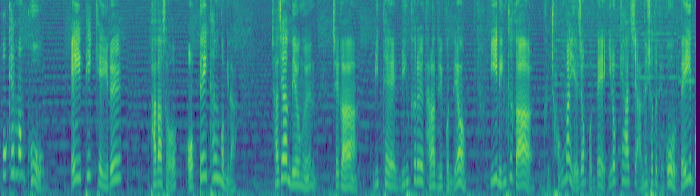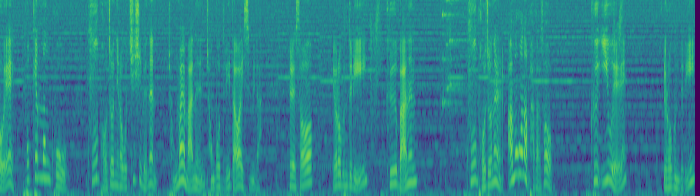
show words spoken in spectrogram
포켓몬 고 APK를 받아서 업데이트하는 겁니다. 자세한 내용은 제가 밑에 링크를 달아드릴 건데요. 이 링크가 그 정말 예전 건데 이렇게 하지 않으셔도 되고 네이버에 포켓몬 고 9 버전이라고 치시면은 정말 많은 정보들이 나와 있습니다. 그래서 여러분들이 그 많은 9 버전을 아무거나 받아서 그 이후에 여러분들이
